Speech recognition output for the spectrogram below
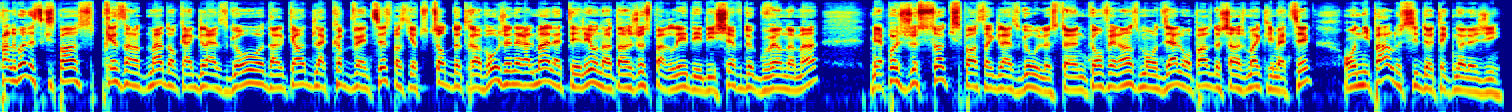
parlez-moi de ce qui se passe présentement, donc à Glasgow, dans le cadre de la COP 26, parce qu'il y a toutes sortes de travaux. Généralement, à la télé, on entend juste parler des, chefs de gouvernement, mais il n'y a pas juste ça qui se passe à Glasgow. C'est une conférence mondiale où on parle de changement climatique. On y parle aussi de technologie.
